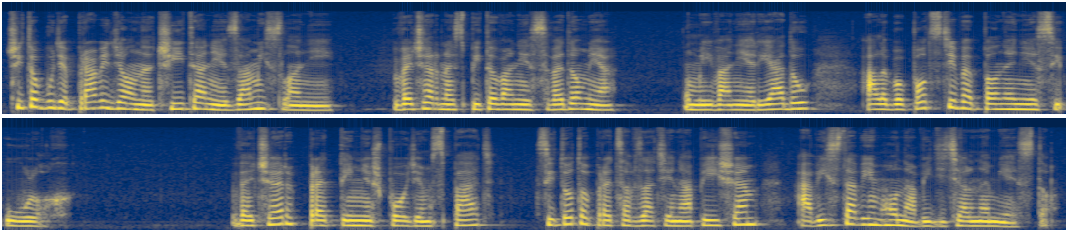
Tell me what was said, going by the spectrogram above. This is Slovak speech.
Či to bude pravidelné čítanie zamyslení, večerné spytovanie svedomia, umývanie riadu alebo poctivé plnenie si úloh. Večer, predtým než pôjdem spať, si toto predsavzatie napíšem a vystavím ho na viditeľné miesto.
